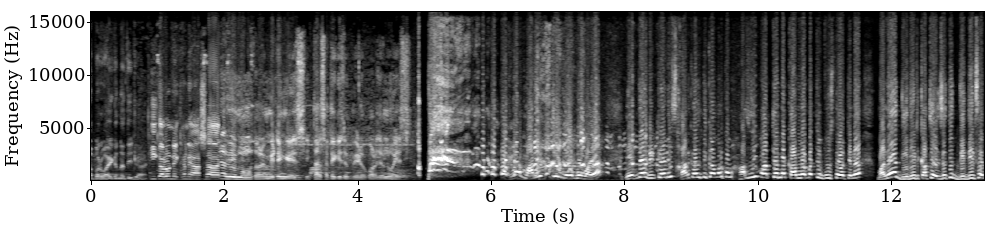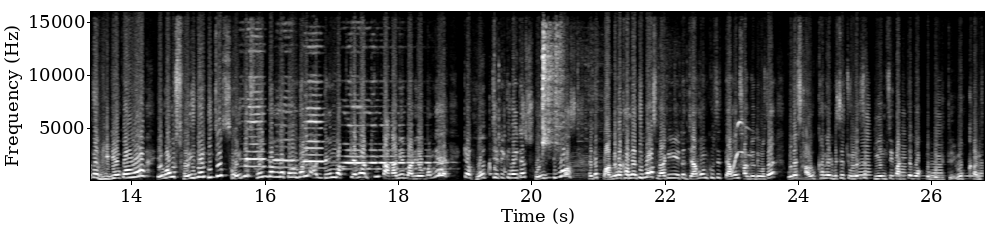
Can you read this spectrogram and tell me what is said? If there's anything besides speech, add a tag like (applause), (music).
কি এখানে আসা? আমি তার সাথে কিছু করার জন্য মানে কি বলব ভাইয়া? এদের রিটায়ারি সার্কাস দিকে আমার খুব হাসি পাচ্ছে না কান্না পাচ্ছে বুঝতে পারছি না। মানে দিদির কাছে এসেছি দিদির সাথে ভিডিও করব এবং শহীদের কিছু শহীদের শহীদ করব আর দিন রাতকে আবার কি টাকা নিয়ে বাড়ি যাব। মানে এটা হচ্ছে এটা কি এটা শহীদ দিবস? এটা পাগলাখানা দিবস? নাকি এটা যেমন খুশি তেমন সাহায্য দিবস হ্যাঁ? ওটা শাহরুখ খানের বেশে চলে এসেছে টিএমসি পার্টিতে বক্তব্য দিতে? রুখ খান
